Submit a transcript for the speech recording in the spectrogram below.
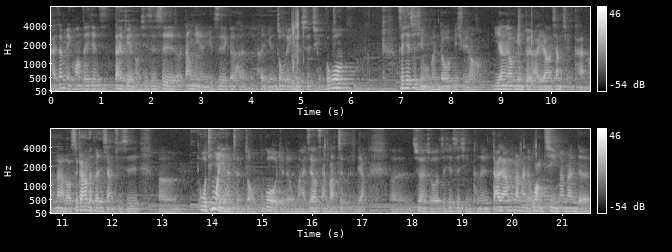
海山煤矿这一件灾变哦，其实是当年也是一个很很严重的一件事情。不过。这些事情我们都必须要一样要面对啦，一样要向前看哦。那老师刚刚的分享，其实呃，我听完也很沉重。不过我觉得我们还是要散发正能量。呃，虽然说这些事情可能大家慢慢的忘记，慢慢的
